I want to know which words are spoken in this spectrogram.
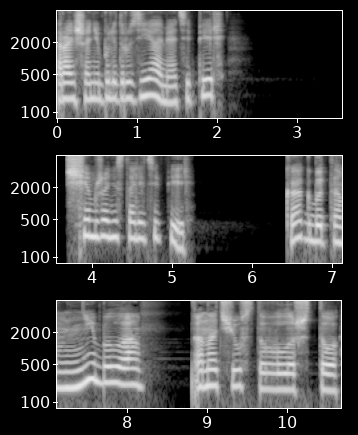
Раньше они были друзьями, а теперь... Чем же они стали теперь? Как бы там ни было, она чувствовала, что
